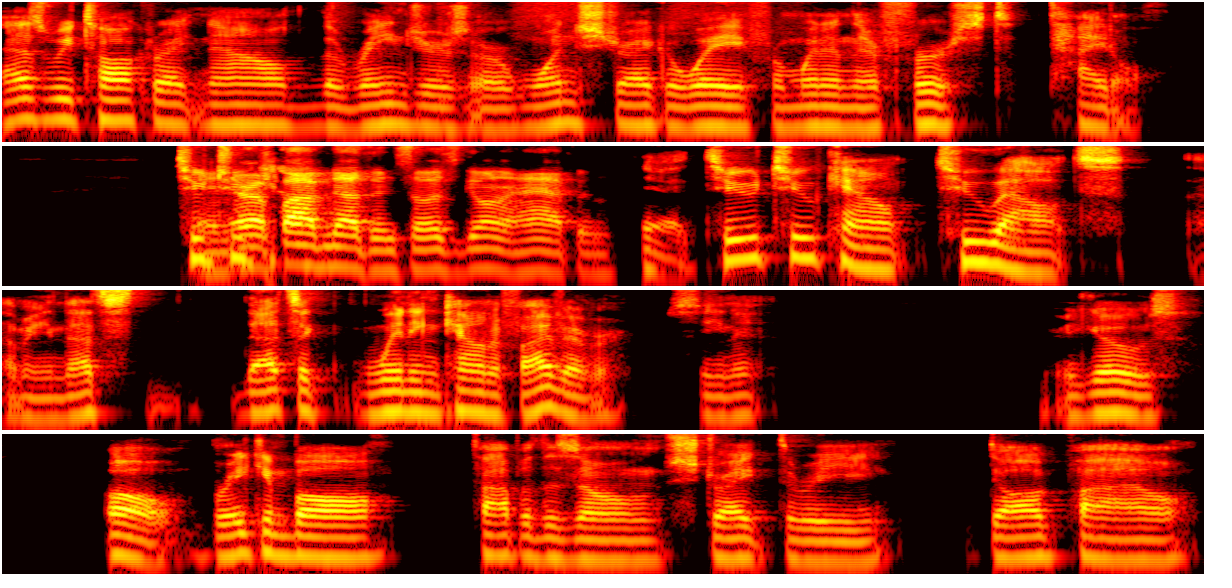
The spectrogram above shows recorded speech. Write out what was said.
as we talk right now, the Rangers are one strike away from winning their first title. Two And two count, five nothing, so it's gonna happen. yeah, two two count, two outs. I mean, that's that's a winning count if I've ever seen it. Here he goes. Oh, breaking ball, top of the zone, strike three, dog pile.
